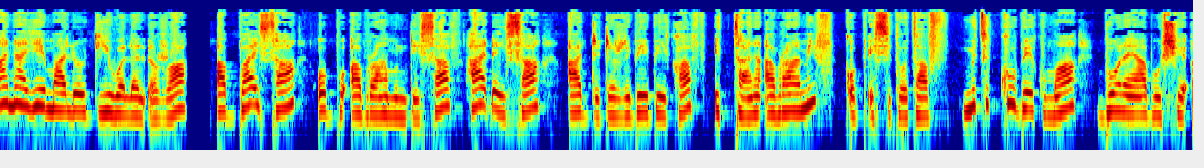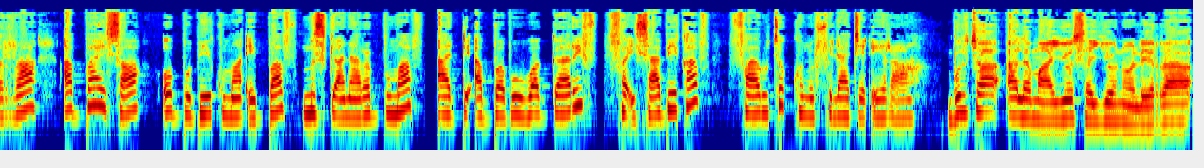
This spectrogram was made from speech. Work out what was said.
aanaa Yeemaalogii Walal irraa abbaa isaa obbo Abrahaam Hundeessaaf haadha isaa adda Dirribee Beekaaf ittaana Abrahaamiif qopheessitootaaf mitikuu beekumaa Boonayaa Booshee irraa abbaa isaa obbo Beekumaa Eebbaaf Misgaanaa Rabbumaaf aadde Abbaboo Waggaariif Fa'isaa Beekaaf faaruu tokko nuuf filaa jedheera. Bulchaa Alamaayyoo Sayyoon Oleerraa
